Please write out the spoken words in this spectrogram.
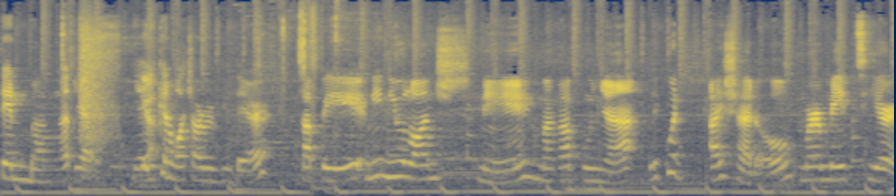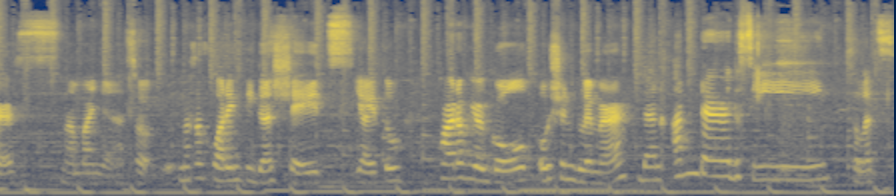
thin banget. Yeah. Yeah, you Yeah. can watch our review there. Tapi ini new launch nih, maka punya liquid eyeshadow Mermaid Tears namanya. So, maka keluarin tiga shades yaitu Part of Your Gold, Ocean Glimmer. Dan Under the Sea. So let's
